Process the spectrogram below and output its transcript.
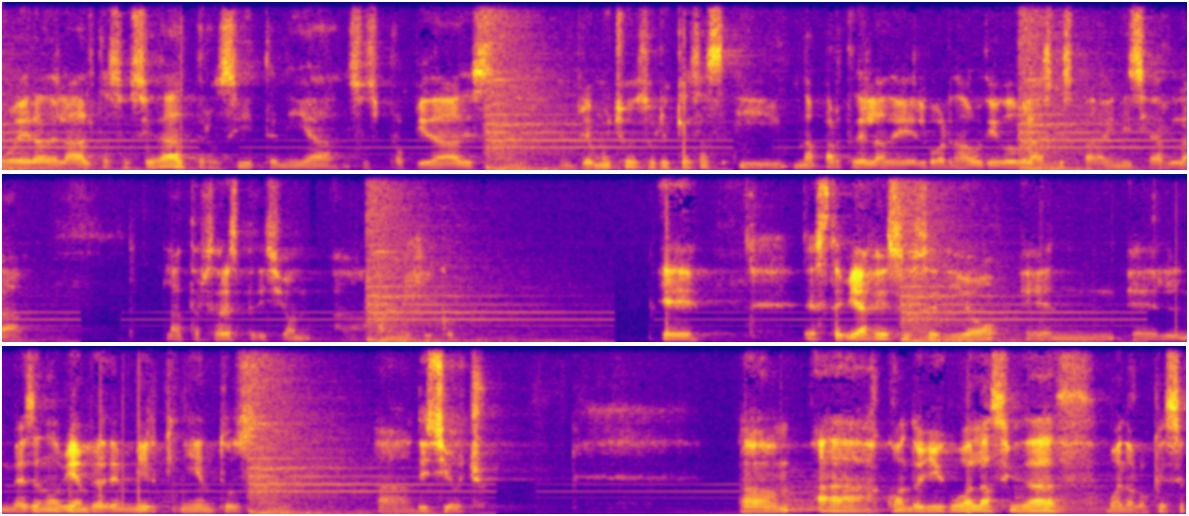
no era de la alta sociedad, pero sí tenía sus propiedades. Empleó mucho de sus riquezas y una parte de la del gobernador Diego Velázquez para iniciar la, la tercera expedición a, México. Eh, este viaje sucedió en el mes de noviembre de 1518. Ah, cuando llegó a la ciudad, bueno, lo que se,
